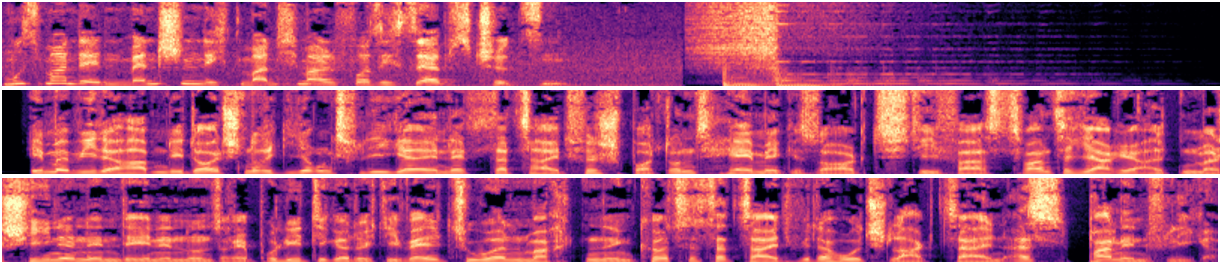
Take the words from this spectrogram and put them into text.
muss man den Menschen nicht manchmal vor sich selbst schützen? Immer wieder haben die deutschen Regierungsflieger in letzter Zeit für Spott und Häme gesorgt. Die fast 20 Jahre alten Maschinen, in denen unsere Politiker durch die Welt touren, machten in kürzester Zeit wiederholt Schlagzeilen als Pannenflieger.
